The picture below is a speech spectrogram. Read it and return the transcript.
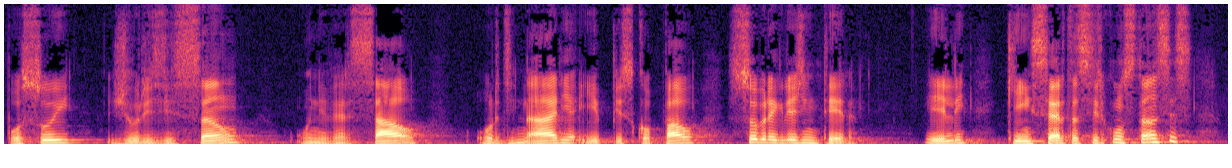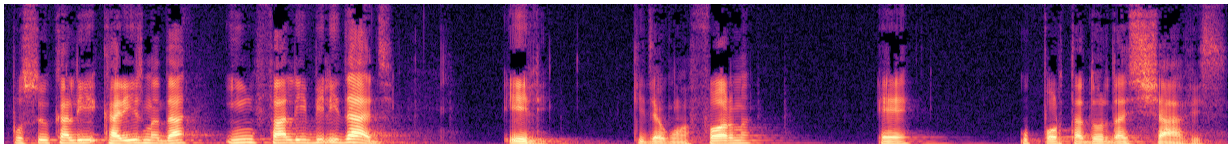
possui jurisdição universal, ordinária e episcopal sobre a igreja inteira. Ele que, em certas circunstâncias, possui o carisma da infalibilidade. Ele, que de alguma forma é o portador das chaves,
